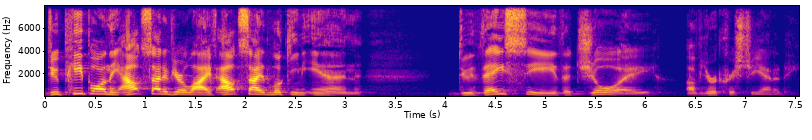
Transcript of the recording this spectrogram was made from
do people on the outside of your life, outside looking in, do they see the joy of your Christianity?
